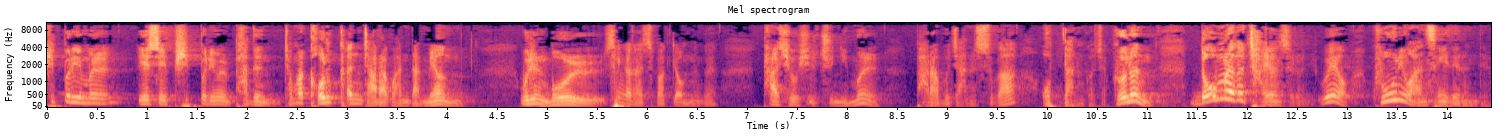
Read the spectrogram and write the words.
핏뿌림을 예수의 핏뿌림을 받은 정말 거룩한 자라고 한다면 우리는 뭘 생각할 수밖에 없는 거예요. 다시 오실 주님을 바라보지 않을 수가 없다는 거죠. 그거는 너무나도 자연스러운 왜요? 구원이 완성이 되는데요.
